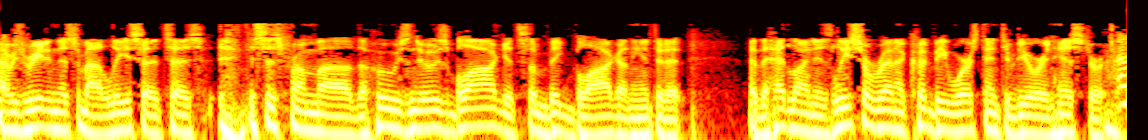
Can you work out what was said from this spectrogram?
I was reading this about Lisa. It says, this is from uh, the Who's News blog. It's some big blog on the Internet. And the headline is, Lisa Rinna could be worst interviewer in history. and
